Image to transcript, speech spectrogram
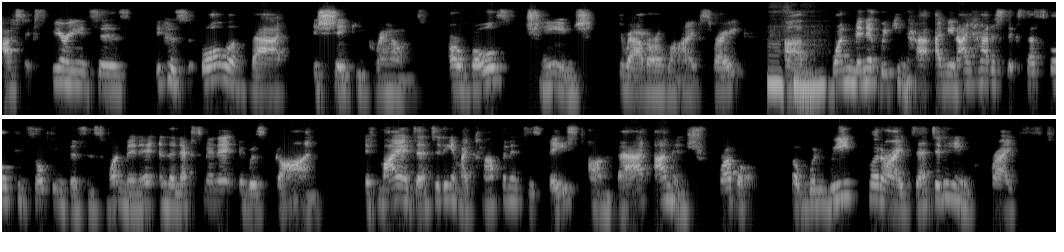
past experiences, because all of that is shaky ground. Our roles change throughout our lives, right? Um, mm-hmm. Um, one minute we can have, I mean, I had a successful consulting business one minute, and the next minute it was gone. If my identity and my confidence is based on that, I'm in trouble. But when we put our identity in Christ,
